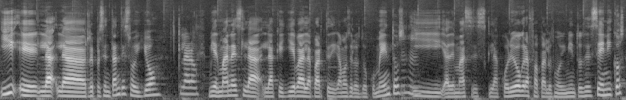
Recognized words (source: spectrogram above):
y eh, la, la representante soy yo. Claro. Mi hermana es la, la, que lleva la parte, digamos, de los documentos y además es la coreógrafa para los movimientos escénicos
